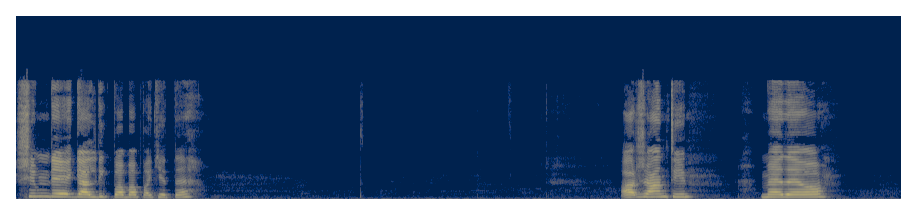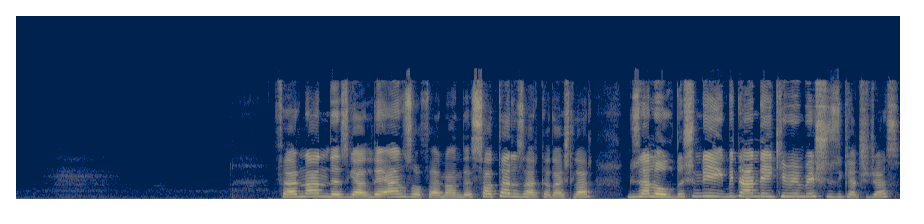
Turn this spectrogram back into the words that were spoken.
Şimdi geldik baba pakete. Arjantin, Medeo, Fernandez geldi. Enzo Fernandez. Satarız arkadaşlar. Güzel oldu. Şimdi bir tane de 2500'lük açacağız.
